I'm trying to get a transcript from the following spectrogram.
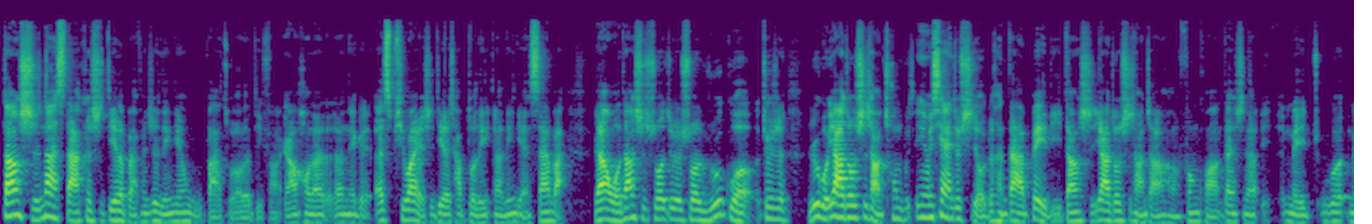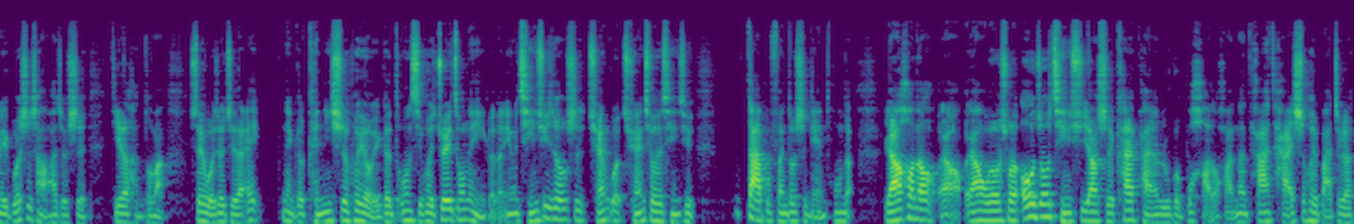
当时纳斯达克是跌了百分之零点五吧左右的地方，然后呢，呃，那个 SPY 也是跌了差不多零呃零点三吧。然后我当时说就是说，如果就是如果亚洲市场冲不，因为现在就是有个很大的背离，当时亚洲市场涨得很疯狂，但是呢，美国美国市场的话就是跌了很多嘛，所以我就觉得哎，那个肯定是会有一个东西会追踪另一个的，因为情绪都是全国全球的情绪。大部分都是连通的，然后呢，然后然后我又说，欧洲情绪要是开盘如果不好的话，那它还是会把这个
